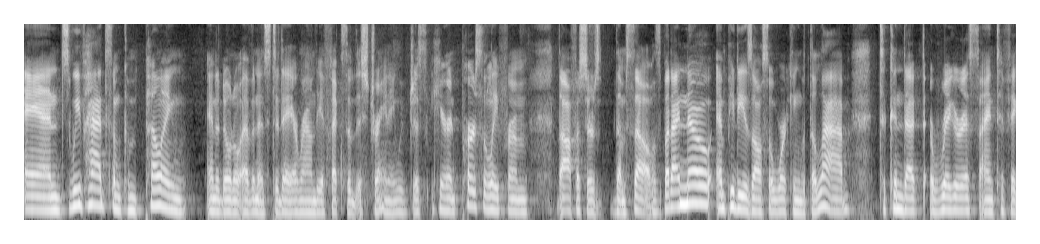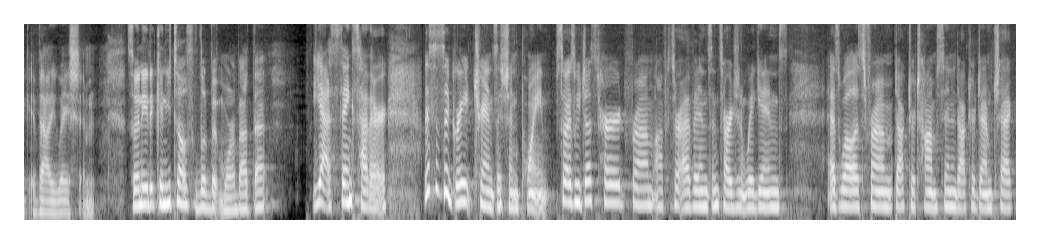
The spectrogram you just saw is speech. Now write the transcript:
And we've had some compelling anecdotal evidence today around the effects of this training. We've just hearing personally from the officers themselves. But I know MPD is also working with the lab to conduct a rigorous scientific evaluation. So Anita, can you tell us a little bit more about that? Yes, thanks, Heather. This is a great transition point. So, as we just heard from Officer Evans and Sergeant Wiggins, as well as from Dr. Thompson and Dr. Demczuk,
